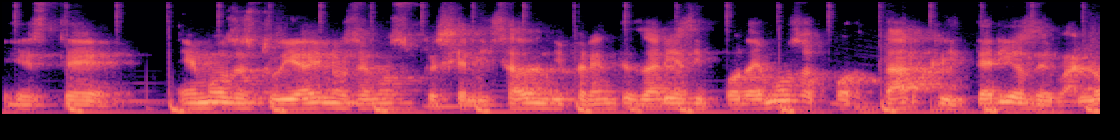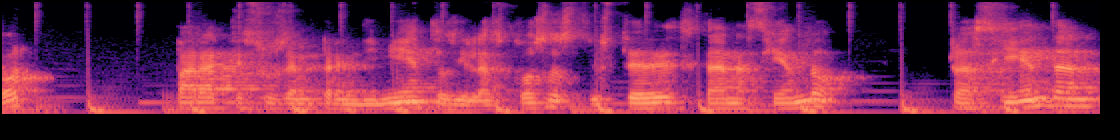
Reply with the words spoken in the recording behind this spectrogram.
este, hemos estudiado y nos hemos especializado en diferentes áreas y podemos aportar criterios de valor para que sus emprendimientos y las cosas que ustedes están haciendo trasciendan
